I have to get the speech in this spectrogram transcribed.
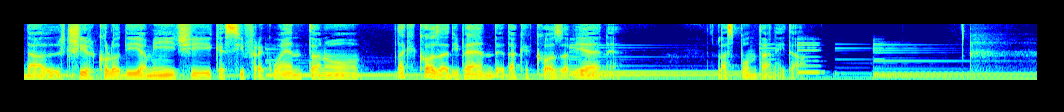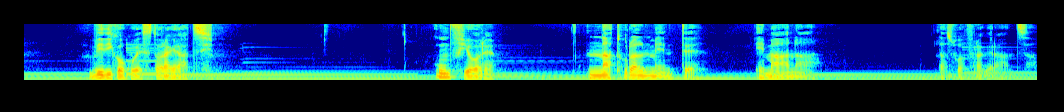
dal circolo di amici che si frequentano? Da che cosa dipende? Da che cosa viene la spontaneità? Vi dico questo ragazzi, un fiore naturalmente emana la sua fragranza,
